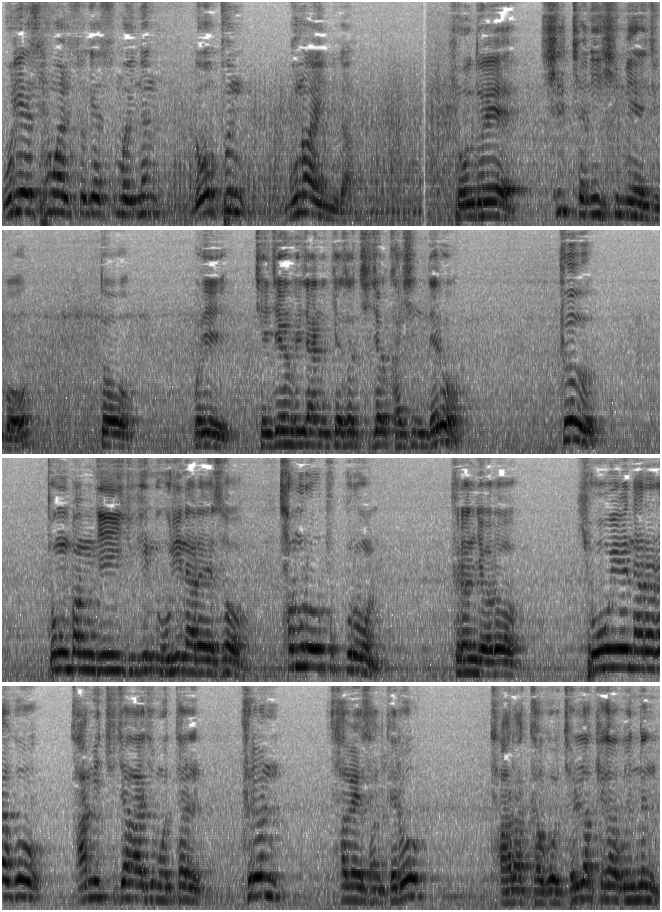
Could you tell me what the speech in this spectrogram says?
우리의 생활 속에 숨어 있는 높은 문화입니다. 교도의 실천이 희미해지고 또 우리 재재영 회장님께서 지적하신 대로 그 동방예의주긴 우리나라에서 참으로 부끄러운 그런 여러 효의 나라라고 감히 주장하지 못할 그런 사회 상태로 타락하고 전락해가고 있는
